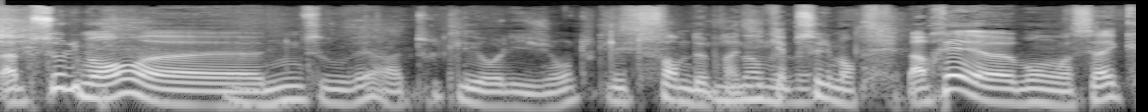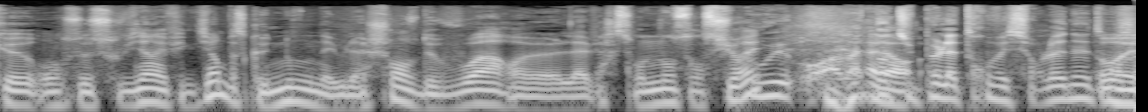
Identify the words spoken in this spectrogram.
Absolument, euh, nous nous sommes ouverts à toutes les religions, toutes les formes de pratiques, absolument. Bah après, euh, bon, c'est vrai qu'on se souvient effectivement parce que nous, on a eu la chance de voir euh, la version non censurée. Oui, oh, maintenant Alors- tu peux la trouver sur le net. On, Ouais,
